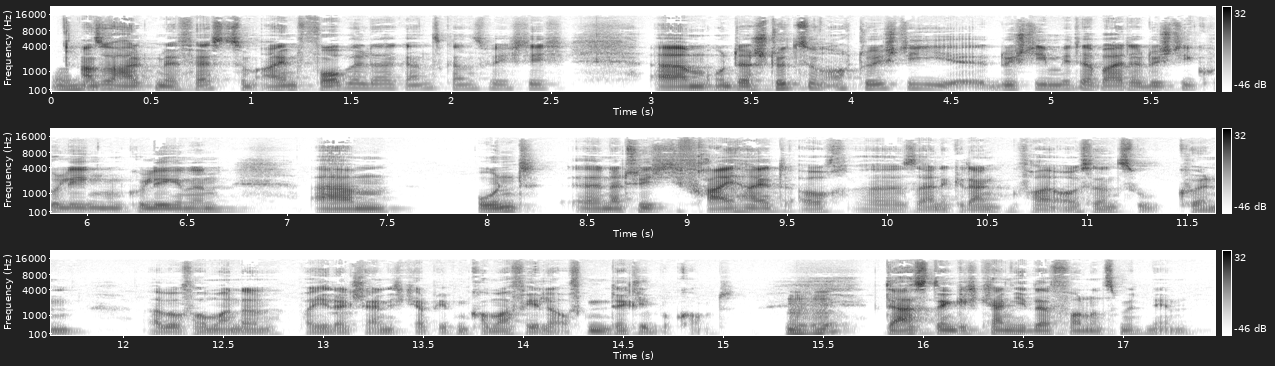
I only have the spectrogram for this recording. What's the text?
mhm. Also halten wir fest, zum einen Vorbilder, ganz, ganz wichtig, ähm, Unterstützung auch durch die, durch die Mitarbeiter, durch die Kollegen und Kolleginnen ähm, und äh, natürlich die Freiheit, auch äh, seine Gedanken frei äußern zu können, äh, bevor man dann bei jeder Kleinigkeit eben Kommafehler auf den Deckel bekommt. Mhm. Das, denke ich, kann jeder von uns mitnehmen.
